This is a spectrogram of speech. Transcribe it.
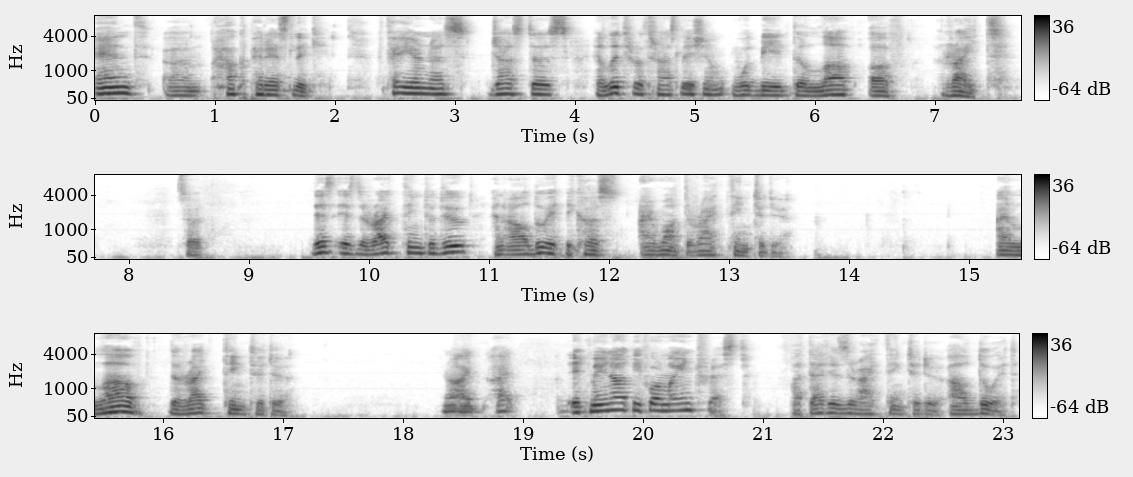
and um, hakperestlik, fairness, justice, a literal translation would be the love of right. So this is the right thing to do, and I'll do it because I want the right thing to do. I love the right thing to do. You know, I, I, it may not be for my interest, but that is the right thing to do. I'll do it.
